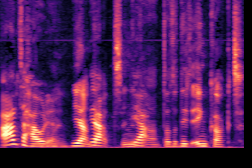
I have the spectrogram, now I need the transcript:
aan te houden. Ja, Ja, dat inderdaad. Dat het niet inkakt.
